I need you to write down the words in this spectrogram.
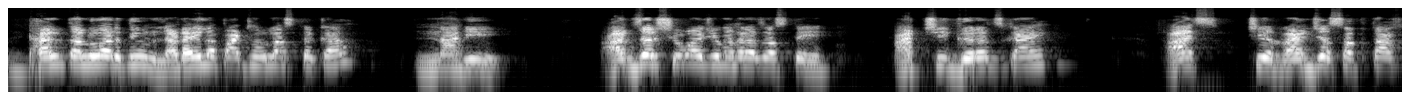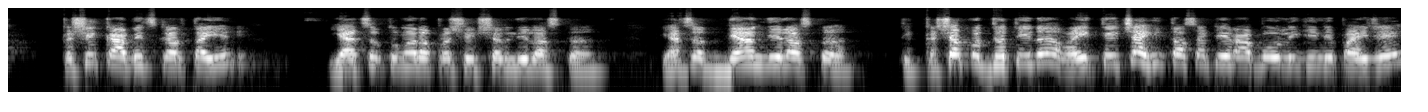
ढाल तलवार देऊन लढाईला पाठवलं असतं का? नाही. आज जर शिवाजी महाराज असते आजची गरज काय? आजची राज्यसत्ता कशी काबीज करता येईल? याचं तुम्हाला प्रशिक्षण दिलं असतं. याचं ज्ञान दिलं असतं. ती कशा पद्धतीनं रयतेच्या हितासाठी राबवली गेली पाहिजे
